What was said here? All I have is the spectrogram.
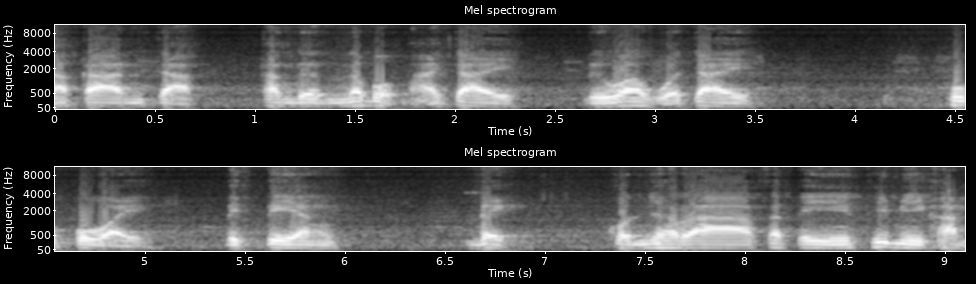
อาการจากทางเดินระบบหายใจ หรือว่าหัวใจผู้ป่วยติดเตียง เด็กคนชราสตรีที่มีคัน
